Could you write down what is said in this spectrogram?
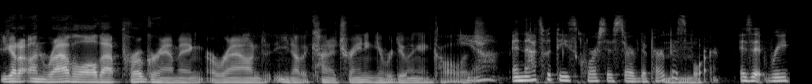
You got to unravel all that programming around, you know, the kind of training you were doing in college. Yeah. And that's what these courses served a purpose mm-hmm. for. Is it re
